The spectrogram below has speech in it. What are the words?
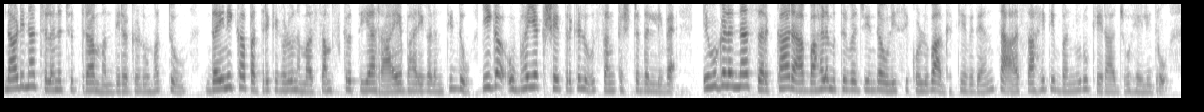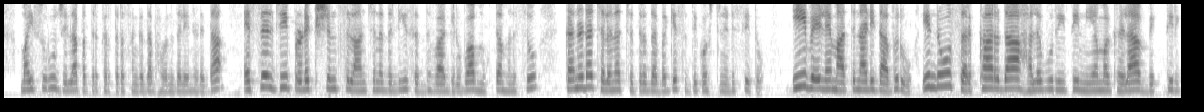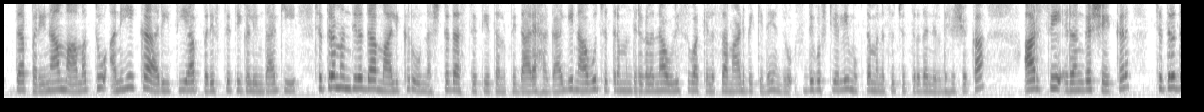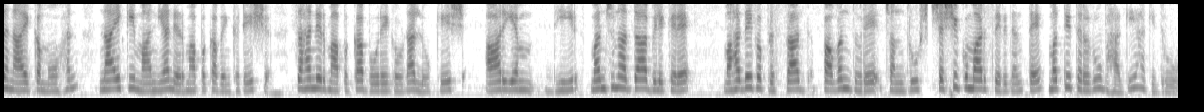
ನಾಡಿನ ಚಲನಚಿತ್ರ ಮಂದಿರಗಳು ಮತ್ತು ದೈನಿಕ ಪತ್ರಿಕೆಗಳು ನಮ್ಮ ಸಂಸ್ಕೃತಿಯ ರಾಯಭಾರಿಗಳಂತಿದ್ದು, ಈಗ ಉಭಯ ಕ್ಷೇತ್ರಗಳು ಸಂಕಷ್ಟದಲ್ಲಿವೆ. ಇವುಗಳನ್ನ ಸರ್ಕಾರ ಬಹಳ ಮುತುವರ್ಜಿಯಿಂದ ಉಳಿಸಿಕೊಳ್ಳುವ ಅಗತ್ಯವಿದೆ ಅಂತ ಸಾಹಿತಿ ಬನ್ನೂರು ಕೆ. ರಾಜು ಹೇಳಿದರು. ಮೈಸೂರು ಜಿಲ್ಲಾ ಪತ್ರಕರ್ತರ ಸಂಘದ ಭವನದಲ್ಲಿ ನಡೆದ ಎಸ್ಎಲ್ಜಿ ಪ್ರೊಡಕ್ಷನ್ಸ್ ಲಾಂಛನದಲ್ಲಿ ಸಿದ್ಧವಾಗಿರುವ ಮುಕ್ತ ಮನಸ್ಸು ಕನ್ನಡ ಚಲನಚಿತ್ರದ ಬಗ್ಗೆ ಸುದ್ದಿಗೋಷ್ಠಿ ನಡೆಸಿತು. ಈ ವೇಳೆ ಮಾತನಾಡಿದ ಅವರು, ಇಂದು ಸರ್ಕಾರದ ಹಲವು ರೀತಿ ನಿಯಮಗಳ ವ್ಯತಿರಿಕ್ತ ಪರಿಣಾಮ ಮತ್ತು ಅನೇಕ ರೀತಿಯ ಪರಿಸ್ಥಿತಿಗಳಿಂದಾಗಿ ಚಿತ್ರಮಂದಿರದ ಮಾಲೀಕರು ನಷ್ಟದ ಸ್ಥಿತಿ ತಲುಪಿದ್ದಾರೆ. ಹಾಗಾಗಿ ನಾವು ಚಿತ್ರಮಂದಿರಗಳನ್ನು ಉಳಿಸುವ ಕೆಲಸ ಮಾಡಬೇಕಿದೆ ಎಂದರು ಸುದ್ದಿಗೋಷ್ಠಿಯಲ್ಲಿ ಮುಕ್ತ ಮನಸ್ಸು ಚಿತ್ರದ ನಿರ್ದೇಶಕ ಆರ್ಸಿ ರಂಗಶೇಖರ್, ಚಿತ್ರದ ನಾಯಕ ಮೋಹನ್ ನಾಯಕಿ ಮಾನ್ಯ ನಿರ್ಮಾಪಕ ವೆಂಕಟೇಶ್, ಸಹ ನಿರ್ಮಾಪಕ ಬೋರೇಗೌಡ ಲೋಕೇಶ್, ಆರ್ ಎಂ ಧೀರ್, ಮಂಜುನಾಥ ಬಿಳಿಕೆರೆ, ಮಹದೇವ ಪ್ರಸಾದ್, ಪವನ್ ದೊರೆ, ಚಂದ್ರು, ಶಶಿಕುಮಾರ್ ಸೇರಿದಂತೆ ಮತ್ತಿತರರು ಭಾಗಿಯಾಗಿದ್ದರು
